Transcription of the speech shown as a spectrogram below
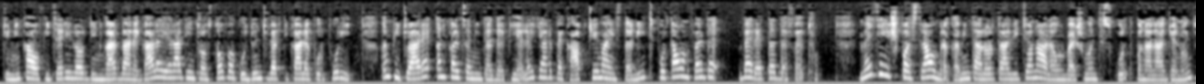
Tunica ofițerilor din garda regală era dintr-o stofă cu dungi verticale purpurii. În picioare, încălțăminte de piele, iar pe cap, cei mai înstăriți purtau un fel de beretă de fetru. Mezii își păstrau îmbrăcămintea lor tradițională, un veșmânt scurt până la genunchi,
